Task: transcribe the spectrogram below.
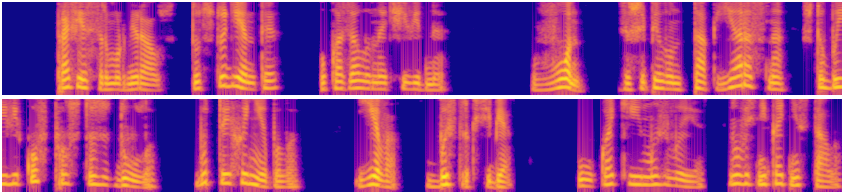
— Профессор Мурмираус, тут студенты, — указала на очевидное. — Вон! — зашипел он так яростно, что боевиков просто сдуло, будто их и не было. Ева, быстро к себе. У, какие мы злые. Но возникать не стало.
